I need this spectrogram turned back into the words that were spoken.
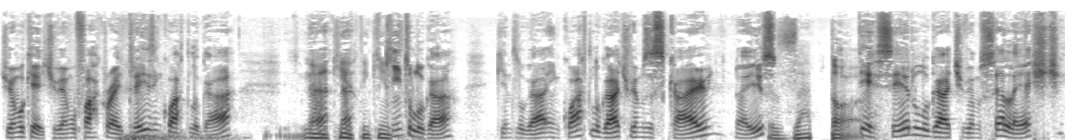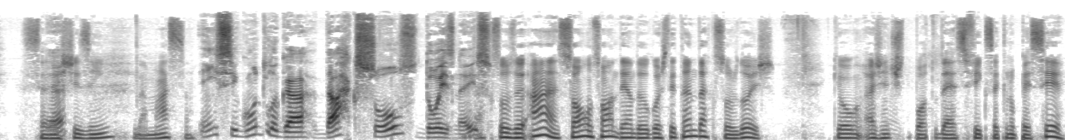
Tivemos o quê? Tivemos Far Cry 3 em quarto lugar. Não, né? quinto, em quinto. Quinto lugar. Quinto lugar. Em quarto lugar tivemos Skyrim, não é isso? Exato. Em terceiro lugar tivemos Celeste. Celestezinho, né? da massa. Em segundo lugar, Dark Souls 2, não é isso? Dark Souls 2. Ah, só, só um adendo. Eu gostei tanto de Dark Souls 2 que eu, a gente bota o DS fixo aqui no PC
